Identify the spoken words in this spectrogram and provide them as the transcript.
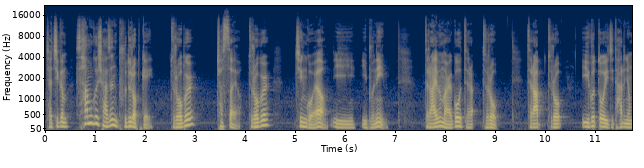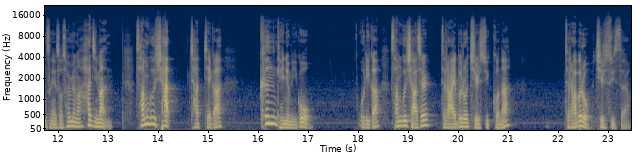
자, 지금 3구 샷은 부드럽게 드롭을 쳤어요. 드롭을 친 거예요. 이 이분이 드라이브 말고 드라, 드롭, 드랍, 드롭 이것도 이제 다른 영상에서 설명을 하지만 3구 샷 자체가 큰 개념이고 우리가 3구 샷을 드라이브로 칠 수 있거나 드랍으로 칠 수 있어요.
